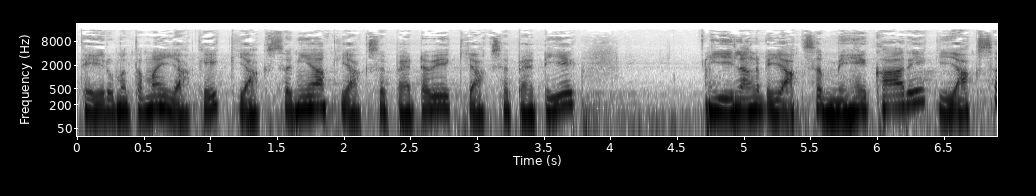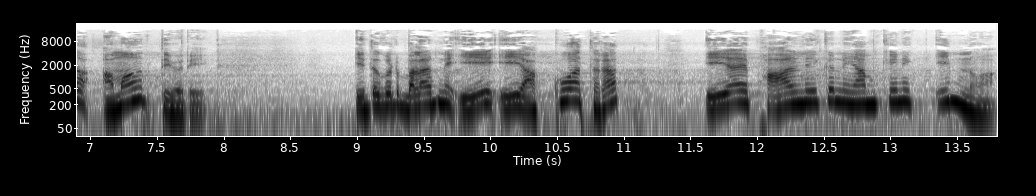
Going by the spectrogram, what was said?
තේරුම තමයි යකෙක් යක්ෂණයක් යක්ෂ පැටවෙක් යක්ෂ පැටියෙක් ඊළඟට යක්ෂ මෙහෙකාරයෙක් යක්ෂ අමාත්‍යවරේ. එතකොට බලන්න ඒ ඒ අක්කු අතරත් ඒ අය පාලනය කරන යම් කෙනෙක් ඉන්නවා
